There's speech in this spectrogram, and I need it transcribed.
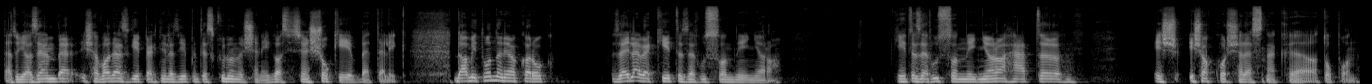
Tehát ugye az ember, és a vadászgépeknél ez egyébként ez különösen igaz, hiszen sok év betelik. De amit mondani akarok, ez egy leveg 2024 nyara. 2024 nyara, hát és, és akkor se lesznek a topon.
